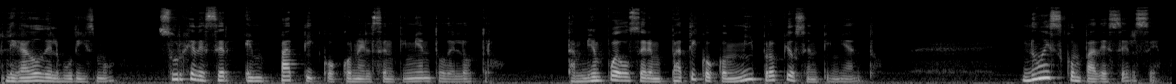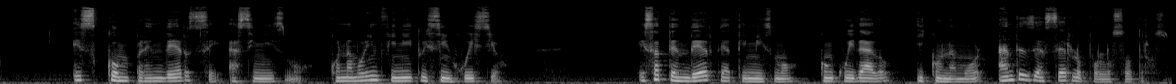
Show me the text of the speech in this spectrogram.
legado del budismo, surge de ser empático con el sentimiento del otro. También puedo ser empático con mi propio sentimiento. No es compadecerse, es comprenderse a sí mismo con amor infinito y sin juicio. Es atenderte a ti mismo con cuidado y con amor antes de hacerlo por los otros.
